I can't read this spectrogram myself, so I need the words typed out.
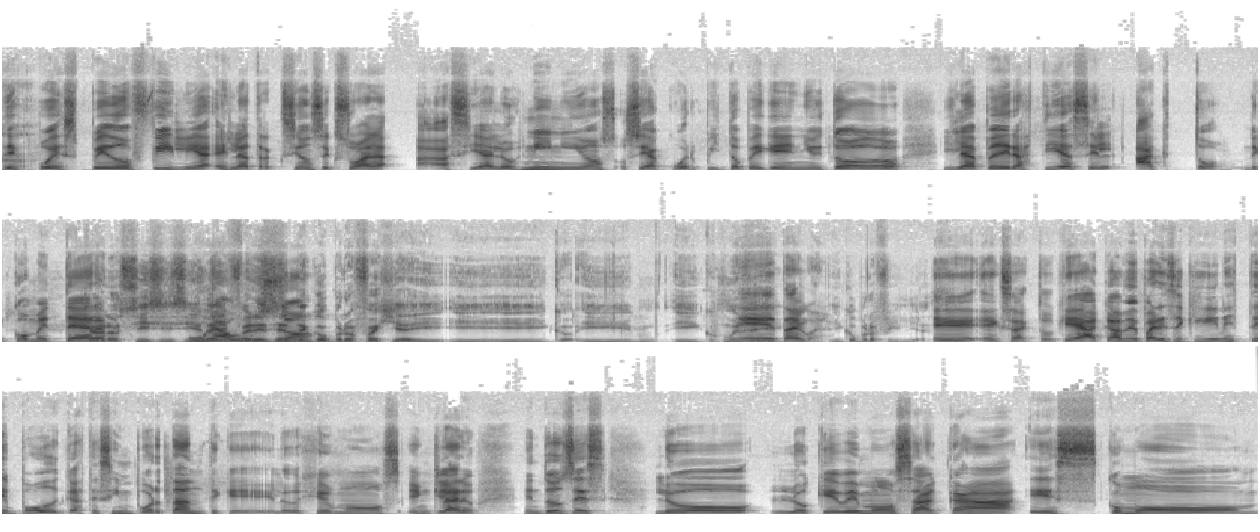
Después, pedofilia es la atracción sexual hacia los niños, o sea, cuerpito pequeño y todo, y la pederastía es el acto de cometer Claro, sí, sí, sí, es la diferencia entre coprofagia y, y, y, ¿cómo era? Eh, Y- tal cual. y coprofilia. sí. Eh, exacto, que acá me parece que en este podcast es importante que lo dejemos en claro. Entonces, lo, lo que vemos acá es como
